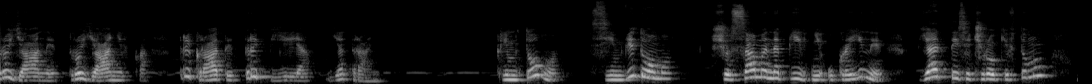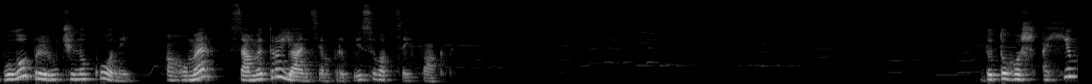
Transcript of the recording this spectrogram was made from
Трояни, Троянівка, Трикрати, Трипілля, Ятрань. Крім того, всім відомо, що саме на півдні України 5 тисяч років тому було приручено коней, а Гомер саме троянцям приписував цей факт. До того ж, Ахіл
